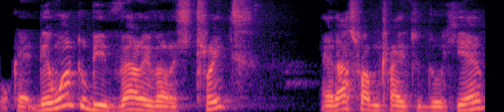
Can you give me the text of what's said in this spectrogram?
Okay, they want to be very, very strict, and that's what I'm trying to do here,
